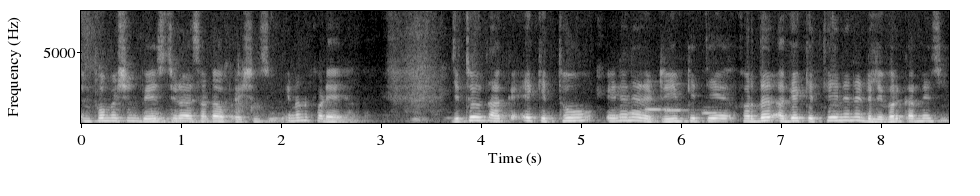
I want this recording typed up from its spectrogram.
information based ਜਿਹੜਾ ਸਾਡਾ ਆਪਰੇਸ਼ਨ ਸੀ, ਇਹਨਾਂ ਨੂੰ ਫੜਿਆ ਜਾਂਦਾ ਜਿੱਥੋਂ ਤੱਕ ਇਹ ਕਿੱਥੋਂ ਇਹਨਾਂ ਨੇ ਰਿਟਰੀਵ ਕੀਤੇ ਹੈ ਫਰਦਰ ਅੱਗੇ ਕਿੱਥੇ ਇਹਨਾਂ ਨੇ ਡਿਲੀਵਰ ਕਰਨੇ ਸੀ,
